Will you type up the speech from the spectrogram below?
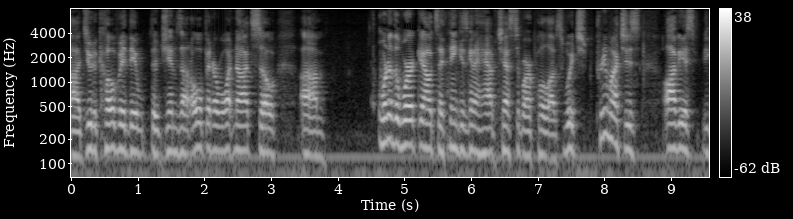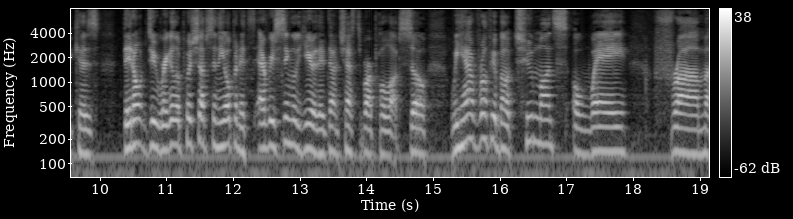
uh, due to COVID, they, their gym's not open or whatnot. So, um, one of the workouts I think is going to have chest to bar pull ups, which pretty much is obvious because they don't do regular push ups in the open. It's every single year they've done chest to bar pull ups. So, we have roughly about two months away from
